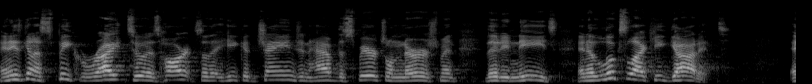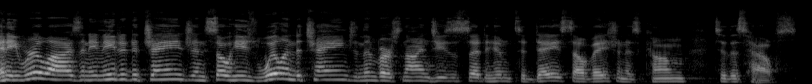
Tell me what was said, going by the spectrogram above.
And he's going to speak right to his heart so that he could change and have the spiritual nourishment that he needs. And it looks like he got it. And he realized and he needed to change, and so he's willing to change. And then, verse 9, Jesus said to him, Today salvation has come to this house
